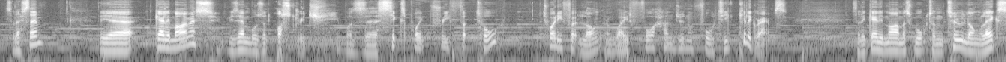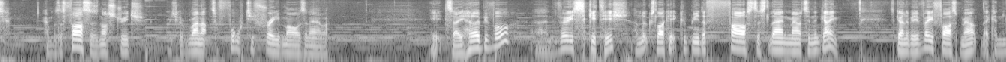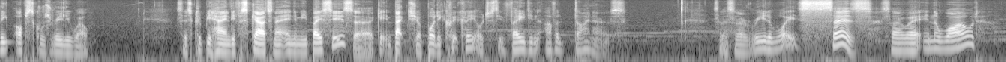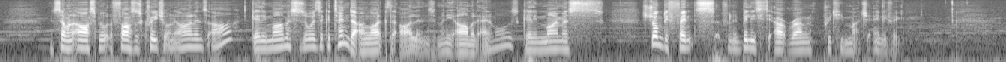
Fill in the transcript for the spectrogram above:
So that's them. The uh, Gallimimus resembles an ostrich. It was uh, 6.3 foot tall, 20 foot long and weighed 440 kilograms. So the Gallimimus walked on two long legs and was as fast as an ostrich which could run up to 43 miles an hour. It's a herbivore and very skittish and looks like it could be the fastest land mount in the game. It's going to be a very fast mount that can leap obstacles really well. So this could be handy for scouting out enemy bases, uh, getting back to your body quickly or just evading other dinos. So let's uh, read what it says. So uh, in the wild, when someone asks me what the fastest creature on the islands are, Gallimimus is always a contender. Unlike the island's many armoured animals, Gallimimus strong defence for the ability to outrun pretty much anything.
